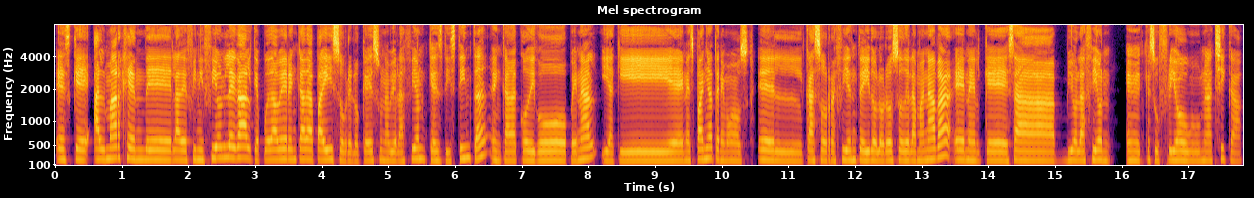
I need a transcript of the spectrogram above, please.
es que al margen de la definición legal que pueda haber en cada país sobre lo que es una violación, que es distinta en cada código penal, y aquí en España tenemos el caso reciente y doloroso de la manada, en el que esa violación eh, que sufrió una chica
